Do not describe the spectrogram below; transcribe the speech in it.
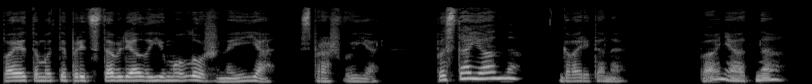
Поэтому ты представляла ему ложное я, спрашиваю я. Постоянно, говорит она. Понятно.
